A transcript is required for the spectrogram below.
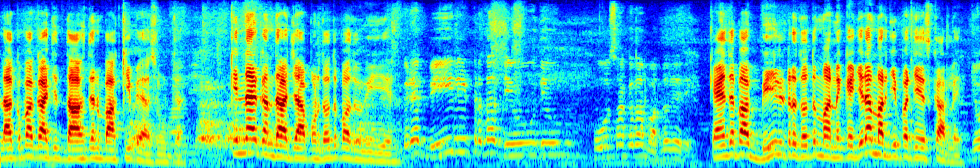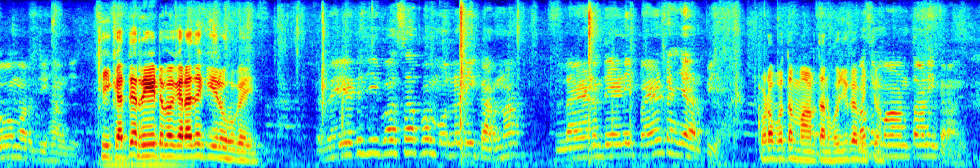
ਲਗਭਗ ਅੱਜ 10 ਦਿਨ ਬਾਕੀ ਪਿਆ ਸੂਣ ਚ ਕਿੰਨਾ ਕੁ ਅੰਦਾਜ਼ਾ ਆਪਾਂ ਨੂੰ ਦੁੱਧ ਪਾ ਦੂਗੀ ਜੀ ਇਹ? ਵੀਰੇ 20 ਲੀਟਰ ਦਾ ਦਿਉ ਦਿਉ ਹੋ ਸਕਦਾ ਵੱਧ ਦੇ ਦੇ। ਕਹਿੰਦੇ ਪਾ 20 ਲੀਟਰ ਦੁੱਧ ਮੰਨ ਕੇ ਜਿਹੜਾ ਮਰਜ਼ੀ ਪਰਚੇਸ ਕਰ ਲੇ। ਜੋ ਮਰਜ਼ੀ ਹਾਂਜੀ। ਠੀਕ ਹੈ ਤੇ ਰੇਟ ਵਗੈਰਾ ਤੇ ਕੀ ਰਹੂਗਾ ਜੀ? ਰੇਟ ਜੀ ਬਸ ਆਪਾਂ ਮੁੱਲ ਨਹੀਂ ਕਰਨਾ। ਲੈਣ ਦੇਣੀ 65000 ਰੁਪਏ ਥੋੜਾ ਬਹੁਤਾ ਮਾਨਤਾਨ ਹੋ ਜਾਊਗਾ ਬਸ ਵਿੱਚੋਂ। ਮਾਨਤਾ ਨਹੀਂ ਕਰਾਂਗੇ।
